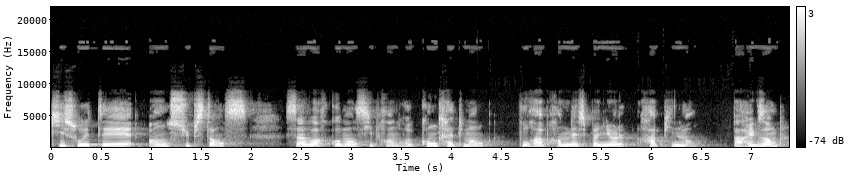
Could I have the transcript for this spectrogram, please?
qui souhaitaient en substance savoir comment s'y prendre concrètement pour apprendre l'espagnol rapidement, par exemple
